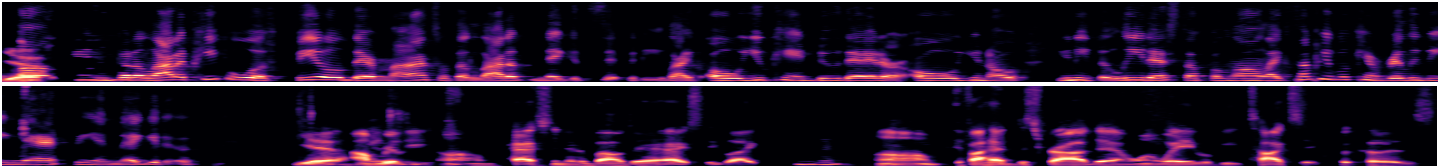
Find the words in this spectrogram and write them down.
Yeah. Um, and, but a lot of people will fill their minds with a lot of negativity, like, oh, you can't do that, or oh, you know, you need to leave that stuff alone. Like some people can really be nasty and negative. Yeah, I'm really um passionate about that actually. Like Mm-hmm. Um, if I had to describe that in one way, it would be toxic because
